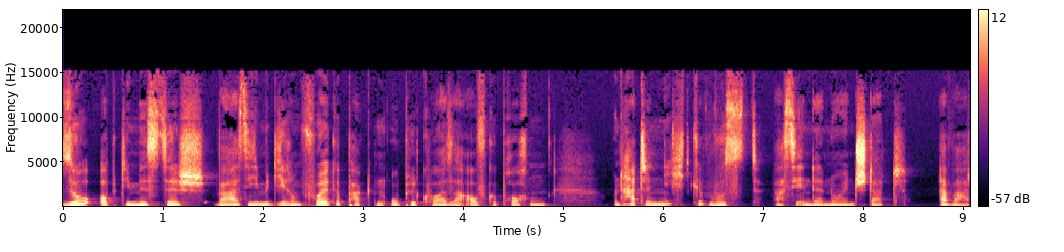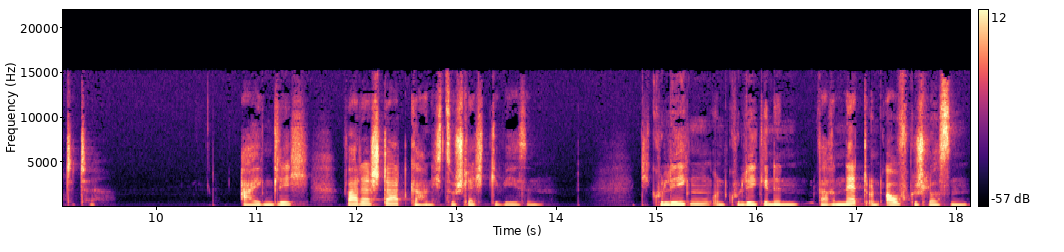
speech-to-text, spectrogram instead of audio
So optimistisch war sie mit ihrem vollgepackten Opel Corsa aufgebrochen und hatte nicht gewusst, was sie in der neuen Stadt erwartete. Eigentlich war der Start gar nicht so schlecht gewesen. Die Kollegen und Kolleginnen waren nett und aufgeschlossen.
